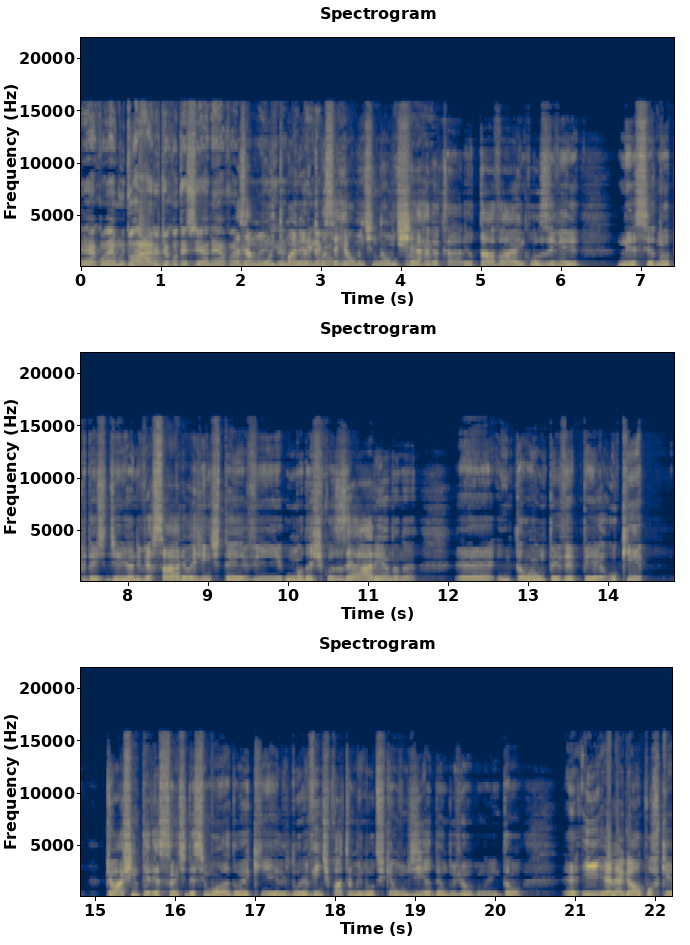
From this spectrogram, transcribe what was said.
É, é muito raro é. de acontecer a névoa. Mas né? é muito é maneiro que legal, você né? realmente não enxerga, uhum. cara. Eu tava, inclusive, Nesse, no update de aniversário, a gente teve. Uma das coisas é a arena, né? É, então é um PVP. O que, que eu acho interessante desse modo é que ele dura 24 minutos, que é um dia dentro do jogo, né? Então. É, e é legal porque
